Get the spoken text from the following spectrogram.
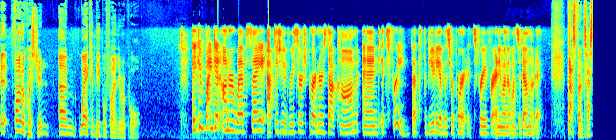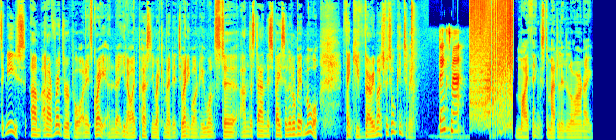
uh, final question: um, Where can people find the report? They can find it on our website, aptituderesearchpartners.com, and it's free. That's the beauty of this report. It's free for anyone that wants to download it. That's fantastic news. Um, and I've read the report, and it's great. And, uh, you know, I'd personally recommend it to anyone who wants to understand this space a little bit more. Thank you very much for talking to me. Thanks, Matt. My thanks to Madeline Laurano.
